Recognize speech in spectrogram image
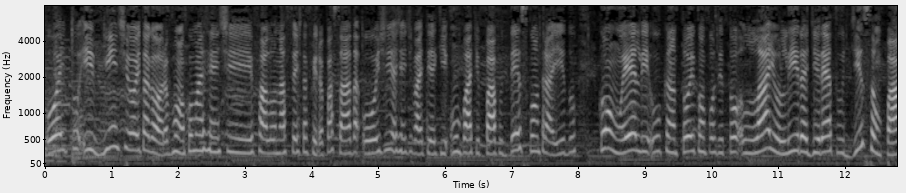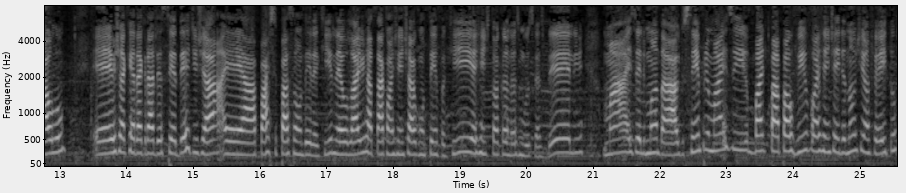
8 e 28 agora. Bom, como a gente falou na sexta-feira passada, hoje a gente vai ter aqui um bate-papo descontraído com ele, o cantor e compositor Laio Lira, direto de São Paulo. É, eu já quero agradecer desde já é, a participação dele aqui, né? O Laio já está com a gente há algum tempo aqui, a gente tocando as músicas dele, mas ele manda áudio sempre mais e bate-papo ao vivo a gente ainda não tinha feito.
